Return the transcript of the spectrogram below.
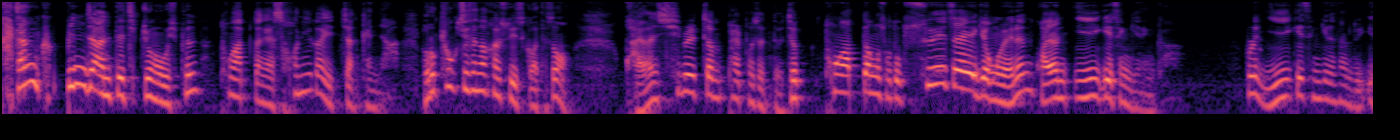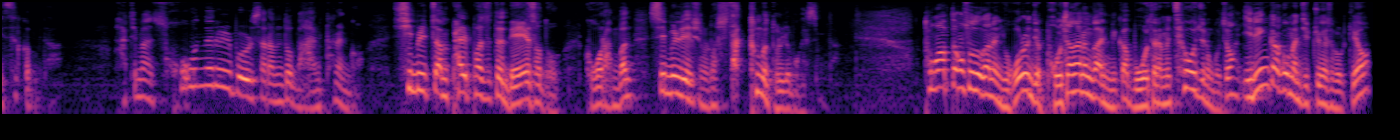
가장 극빈자한테 집중하고 싶은 통합당의 선의가 있지 않겠냐. 이렇게 혹시 생각할 수 있을 것 같아서 과연 11.8%즉 통합당 소득 수혜자의 경우에는 과연 이익이 생기는가. 물론 이익이 생기는 사람도 있을 겁니다. 하지만 손해를 볼 사람도 많다는 거. 11.8% 내에서도 그걸 한번 시뮬레이션으로 싹 한번 돌려보겠습니다. 통합당 소득안은 요거를 이제 보장하는 거 아닙니까? 모자라면 채워주는 거죠. 1인 가구만 집중해서 볼게요.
